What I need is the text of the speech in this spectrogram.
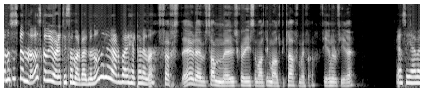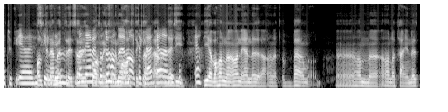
Ja, men Så spennende, da. Skal du gjøre dette i samarbeid med noen, eller er det bare helt alene? først er jo det samme, Husker du de som alltid malte klær for meg før? 404? Altså, jeg vet jo ikke Jeg husker ikke når jeg din- møtte deg, så Men hadde de jeg på vet at meg du sånne hadde malte klær. klær. Ja, Ja, det er de. ja. De er, han, han ene der, han heter Bernhard Uh, han, uh, han har tegnet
